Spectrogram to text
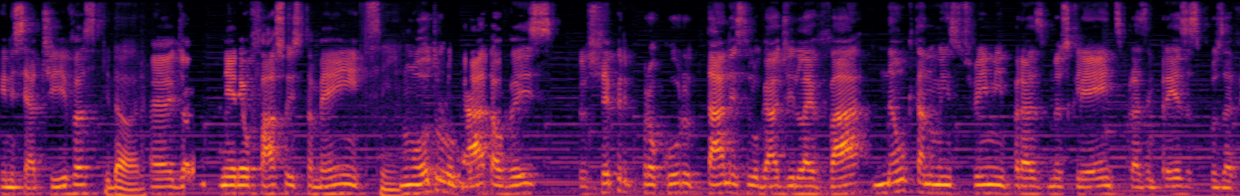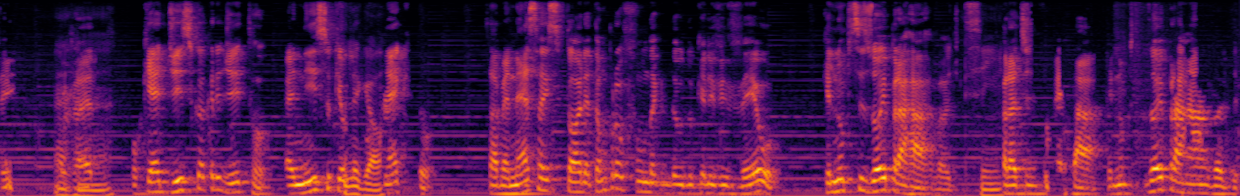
iniciativas. Que da hora. É, de alguma maneira eu faço isso também Sim. num outro lugar, talvez. Eu sempre procuro estar tá nesse lugar de levar, não que está no mainstream para os meus clientes, para as empresas, para os eventos, uhum. Porque é disso que eu acredito. É nisso que, que eu legal. conecto. Sabe? É nessa história tão profunda do, do que ele viveu que ele não precisou ir para Harvard para te despertar. Ele não precisou ir para Harvard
